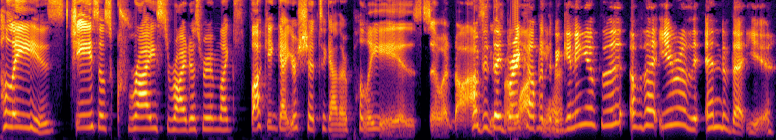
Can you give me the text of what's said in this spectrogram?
Please, Jesus Christ, writer's room, like fucking get your shit together, please. So we're not. Oh, did they break lot up at the beginning of the of that year or the end of that year?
